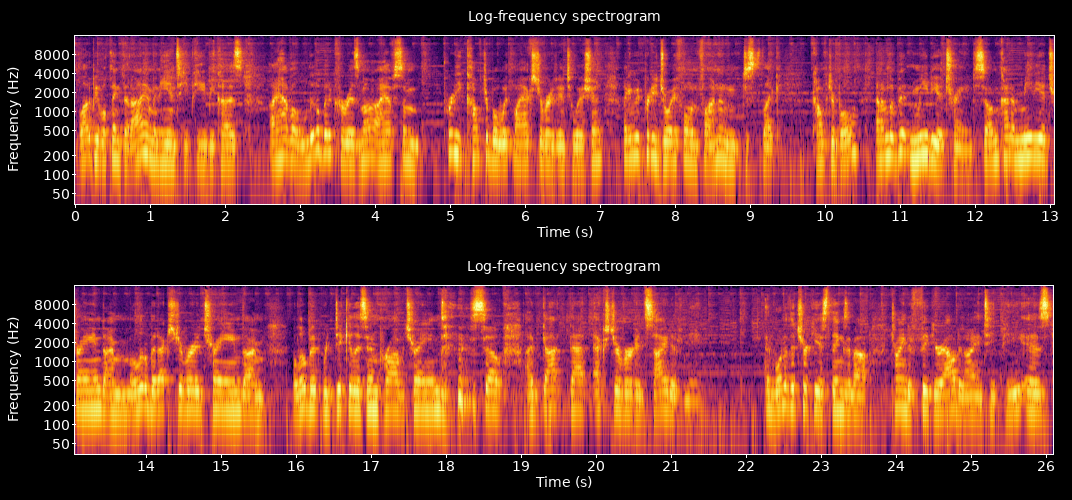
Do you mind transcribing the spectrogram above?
A lot of people think that I am an ENTP because I have a little bit of charisma, I have some pretty comfortable with my extroverted intuition. I can be pretty joyful and fun and just like comfortable and I'm a bit media trained. So I'm kind of media trained I'm a little bit extroverted trained I'm a little bit ridiculous improv trained. So I've got that extroverted side of me. And one of the trickiest things about trying to figure out an INTP is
